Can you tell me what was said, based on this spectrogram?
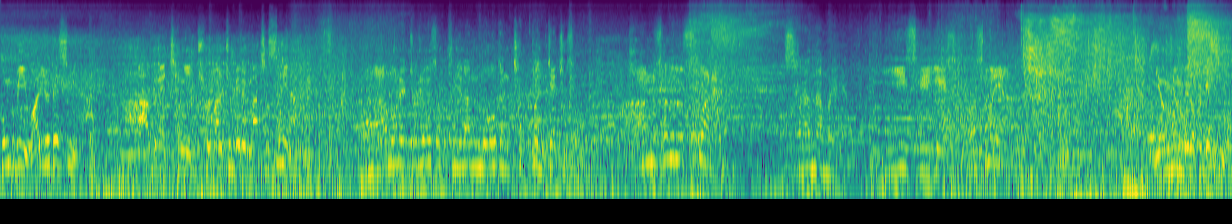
공급이 완료됐습니다. 아둔의 창이 출발 준비를 마쳤습니다. 아몬의 조종에서 풀려난 모든 첫 번째 조선 함선으로 소환해 살아남으려면 이 세계에서 벗어나야 한다. 명령대로 하겠습니다.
